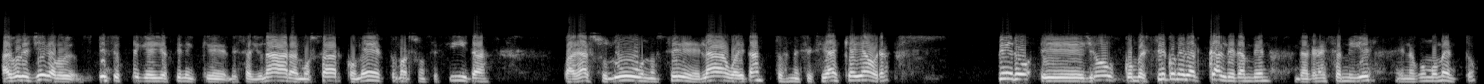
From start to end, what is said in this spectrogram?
algo les llega, porque piense usted que ellos tienen que desayunar, almorzar, comer, tomar su oncecita, pagar su luz, no sé, el agua y tantas necesidades que hay ahora. Pero eh, yo conversé con el alcalde también de acá de San Miguel en algún momento,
